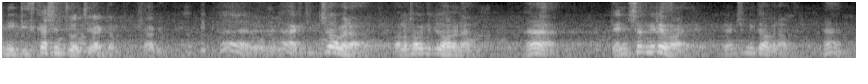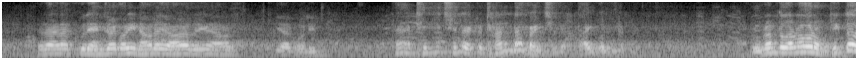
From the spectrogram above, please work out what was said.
এনি ডিসকাশন চলছে একদম, স্বাভাবিক। হ্যাঁ কিচ্ছু হবে না তলাফল কিছু হবে না। হ্যাঁ টেনশন নিলে হয় টেনশন নিতে হবে না আমাদের হ্যাঁ। আমরা খুলে এনজয় করি, নাহলে আর দেখি আমার কি আর বলি। হ্যাঁ ঠিকই ছিল, একটু ঠান্ডা হয়েছিল, তাই বলে থাকি। প্রোগ্রাম তো গরম গরম, ঠিক তো?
